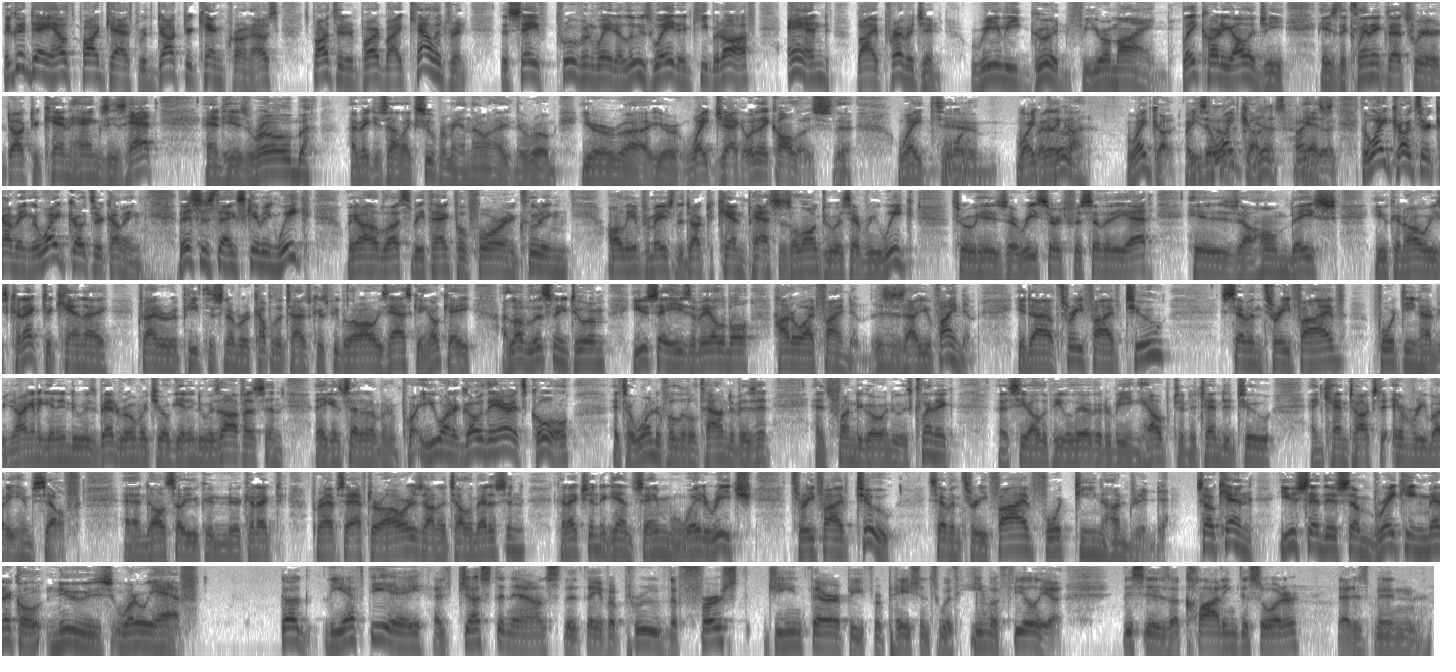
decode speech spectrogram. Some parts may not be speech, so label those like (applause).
The Good Day Health Podcast with Dr. Ken Kronhaus, sponsored in part by Calotren, the safe, proven way to lose weight and keep it off, and by Prevagen, really good for your mind. Lake Cardiology is the clinic. That's where Dr. Ken hangs his hat and his robe. I make you sound like Superman though, and I the robe. Your uh, your white jacket. What do they call those? The white uh, White they coat. White coat. White He's a white coat. Yes, yes. The white coats are coming. The white coats are coming. This is Thanksgiving week. We all have lots to be thankful for, including all the information that Dr. Ken passes along to us every week through his uh, research facility at his uh, home base. You can always connect to Ken. I try to repeat this number a couple of times because people are always asking, okay, I love listening to him. You say he's available. How do I find him? This is how you find him. You dial 352 735 1400. You're not going to get into his bedroom, but you'll get into his office and they can set it up an appointment. You want to go there? It's cool. It's a wonderful little town to visit and it's fun to go into his clinic, uh, see all the people there that are being helped and attended to. And Ken talks to everybody himself. And also you can uh, connect perhaps after hours on a telemedicine connection. Again, same way to reach 352 735 1400. So, Ken, you said there's some breaking medical news. What do we have? Doug, the FDA has just announced that they've approved the first gene therapy for patients with hemophilia. This is a clotting disorder that has been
